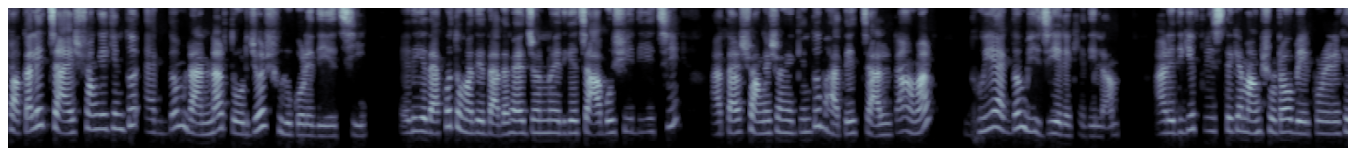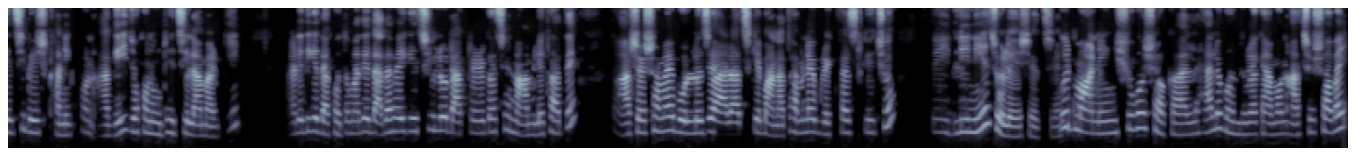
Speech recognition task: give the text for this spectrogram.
সকালে চায়ের সঙ্গে কিন্তু একদম রান্নার তোড়জোড় শুরু করে দিয়েছি। এদিকে দেখো তোমাদের দাদাভাইয়ের জন্য এদিকে চা বসিয়ে দিয়েছি আর তার সঙ্গে সঙ্গে কিন্তু ভাতের চালটা আমার ধুয়ে একদম ভিজিয়ে রেখে দিলাম। আর এদিকে ফ্রিজ থেকে মাংসটাও বের করে রেখেছি বেশ খানিকক্ষণ আগেই যখন উঠেছিলাম আর কি। আর এদিকে দেখো তোমাদের দাদাভাই গেছিল ডাক্তারের কাছে নাম লেখাতে, তো আসার সময় বলল যে আর আজকে বানাতে হবে না ব্রেকফাস্ট কিছু, তো ইডলি নিয়ে চলে এসেছে। গুড মর্নিং শুভ সকাল। হ্যালো বন্ধুরা, কেমন আছো সবাই?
